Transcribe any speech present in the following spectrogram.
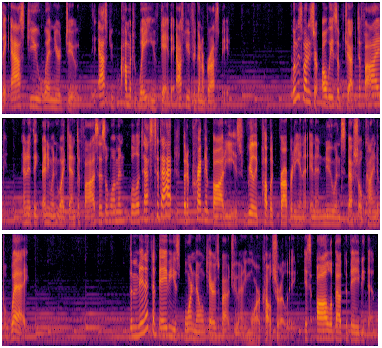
They ask you when you're due. They ask you how much weight you've gained. They ask you if you're going to breastfeed. Women's bodies are always objectified and I think anyone who identifies as a woman will attest to that. But a pregnant body is really public property in a, in a new and special kind of a way. The minute the baby is born, no one cares about you anymore culturally. It's all about the baby then.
